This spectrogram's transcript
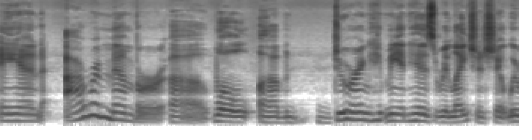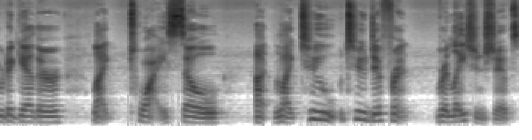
And I remember, uh, well, um, during me and his relationship, we were together like twice. So, uh, like two two different relationships.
